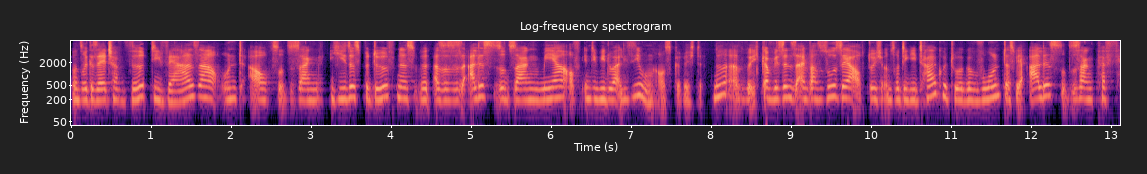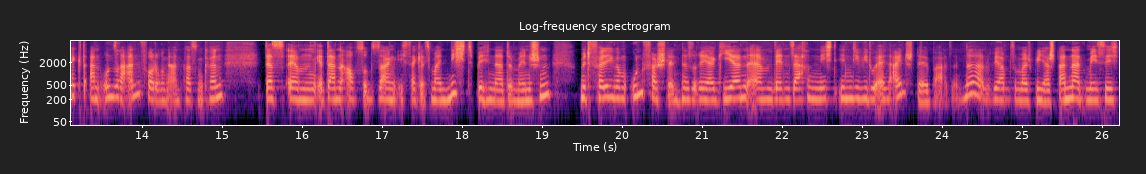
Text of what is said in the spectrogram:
unsere Gesellschaft wird diverser und auch sozusagen jedes Bedürfnis wird, also es ist alles sozusagen mehr auf Individualisierung ausgerichtet. Ne? Also ich glaube, wir sind es einfach so sehr auch durch unsere Digitalkultur gewohnt, dass wir alles sozusagen perfekt an unsere Anforderungen anpassen können, dass ähm, dann auch sozusagen, ich sage jetzt mal, nicht behinderte Menschen mit völligem Unverständnis reagieren, ähm, wenn Sachen nicht individuell einstellbar sind. Ne? Also wir haben zum Beispiel ja standardmäßig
